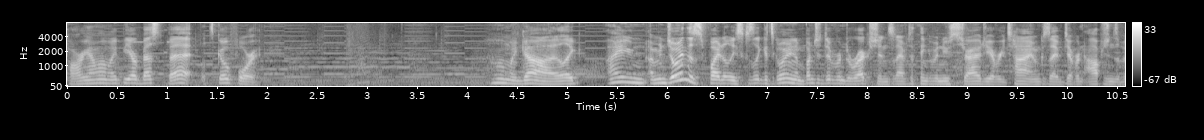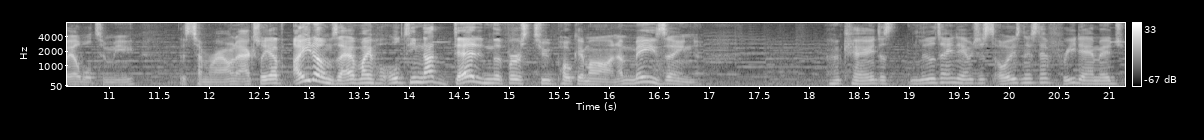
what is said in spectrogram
Hariyama might be our best bet. Let's go for it. Oh my god, like, I'm, I'm enjoying this fight at least because like it's going in a bunch of different directions and I have to think of a new strategy every time because I have different options available to me this time around. I actually have items! I have my whole team not dead in the first two Pokemon. Amazing! Okay, just little tiny damage, just always nice to have free damage.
